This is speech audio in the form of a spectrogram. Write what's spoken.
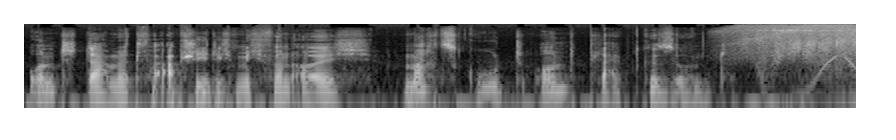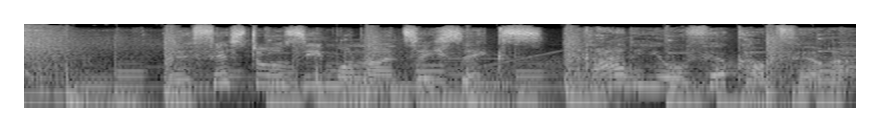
Und damit verabschiede ich mich von euch. Macht's gut und bleibt gesund. Mephisto 976, Radio für Kopfhörer.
